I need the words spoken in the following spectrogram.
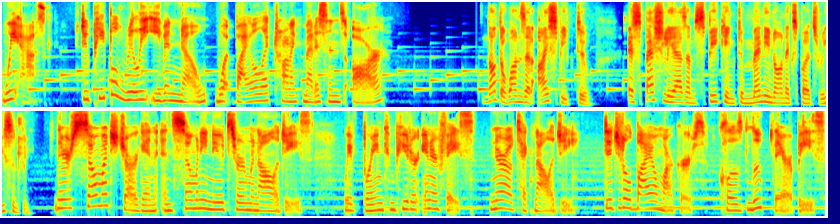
we ask do people really even know what bioelectronic medicines are? Not the ones that I speak to, especially as I'm speaking to many non experts recently. There's so much jargon and so many new terminologies. We have brain computer interface, neurotechnology, digital biomarkers, closed loop therapies,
